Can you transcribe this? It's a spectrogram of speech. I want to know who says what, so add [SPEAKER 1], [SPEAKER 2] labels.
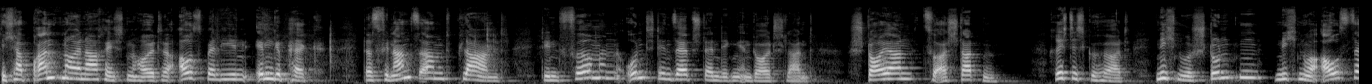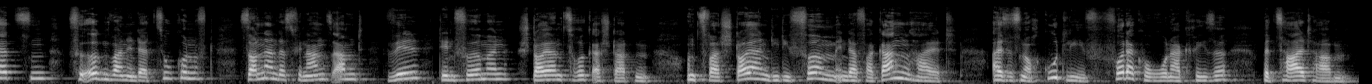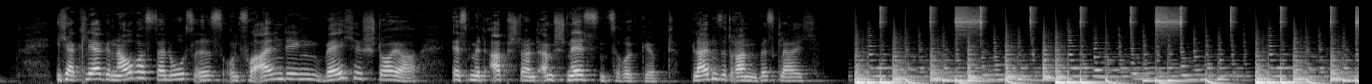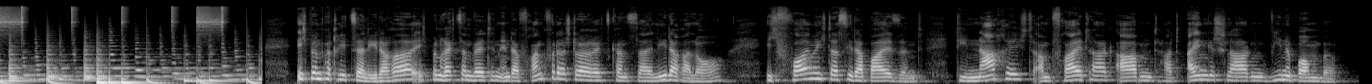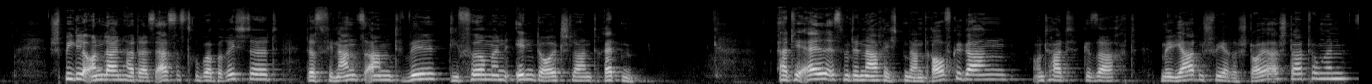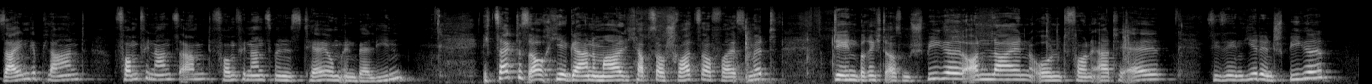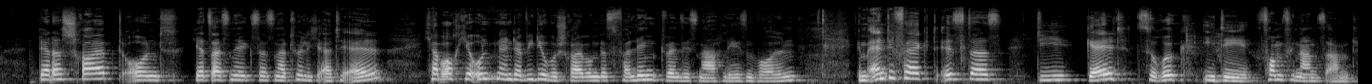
[SPEAKER 1] Ich habe brandneue Nachrichten heute aus Berlin im Gepäck. Das Finanzamt plant, den Firmen und den Selbstständigen in Deutschland Steuern zu erstatten. Richtig gehört, nicht nur Stunden, nicht nur Aussetzen für irgendwann in der Zukunft, sondern das Finanzamt will den Firmen Steuern zurückerstatten. Und zwar Steuern, die die Firmen in der Vergangenheit, als es noch gut lief, vor der Corona-Krise, bezahlt haben. Ich erkläre genau, was da los ist und vor allen Dingen, welche Steuer es mit Abstand am schnellsten zurückgibt. Bleiben Sie dran, bis gleich. Ich bin Patricia Lederer, ich bin Rechtsanwältin in der Frankfurter Steuerrechtskanzlei Lederer Law. Ich freue mich, dass Sie dabei sind. Die Nachricht am Freitagabend hat eingeschlagen wie eine Bombe. Spiegel Online hat als erstes darüber berichtet, das Finanzamt will die Firmen in Deutschland retten. RTL ist mit den Nachrichten dann draufgegangen und hat gesagt, milliardenschwere Steuererstattungen seien geplant vom Finanzamt, vom Finanzministerium in Berlin. Ich zeige das auch hier gerne mal, ich habe es auch schwarz auf weiß mit, den Bericht aus dem Spiegel Online und von RTL. Sie sehen hier den Spiegel der das schreibt. Und jetzt als nächstes natürlich RTL. Ich habe auch hier unten in der Videobeschreibung das verlinkt, wenn Sie es nachlesen wollen. Im Endeffekt ist das die Geld-Zurück-Idee vom Finanzamt.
